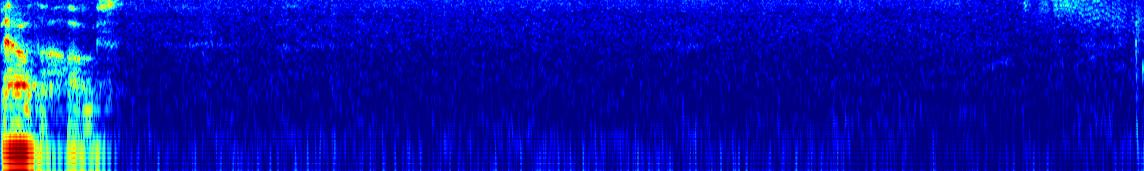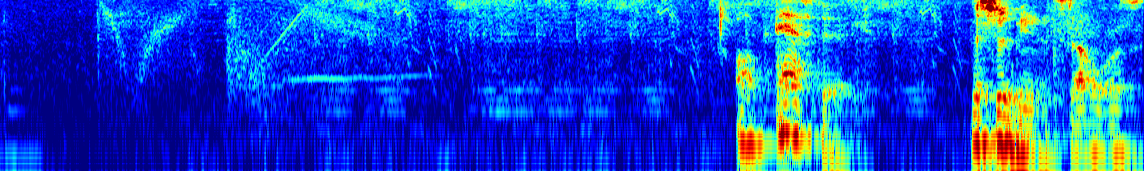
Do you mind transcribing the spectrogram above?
Battle of the Hogs. This should have been in Star Wars.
